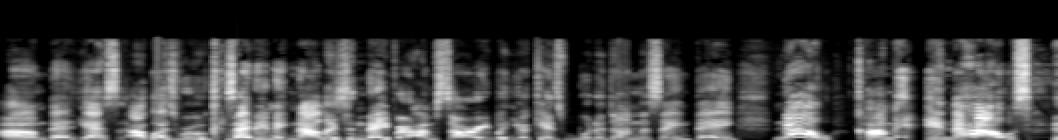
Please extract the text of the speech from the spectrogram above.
um that yes i was rude because i didn't acknowledge the neighbor. I'm sorry but your kids would have done the same thing. No come in the house.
